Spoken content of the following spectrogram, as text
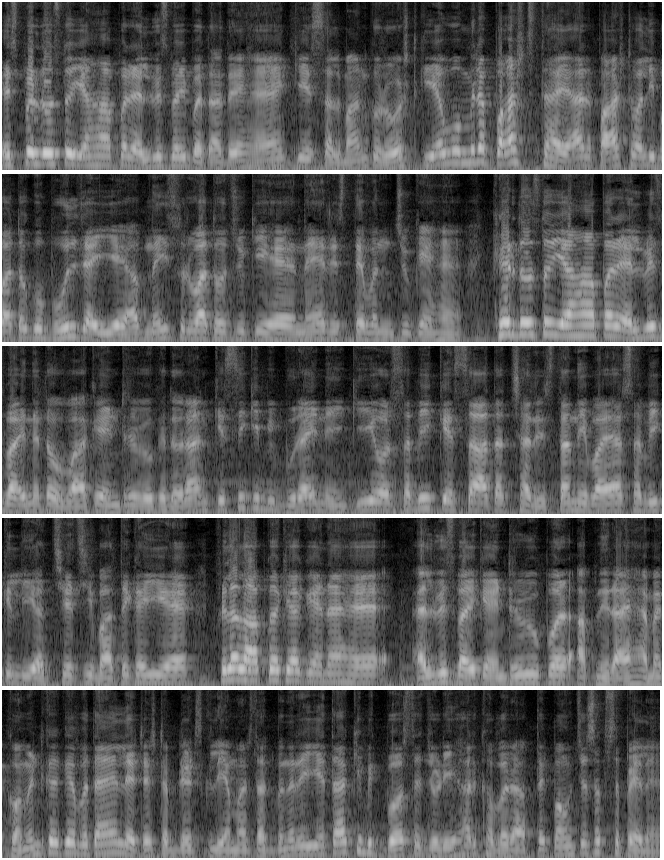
इस पर दोस्तों यहाँ पर एलविस भाई बताते हैं कि सलमान को रोस्ट किया, वो मेरा पास्ट था यार। पास्ट वाली बातों को भूल जाइए। अब नई शुरुआत हो चुकी है, नए रिश्ते बन चुके हैं। खैर दोस्तों, यहाँ पर एलविस भाई ने तो वाकई इंटरव्यू के दौरान किसी की भी बुराई नहीं की और सभी के साथ अच्छा रिश्ता निभाया, सभी के लिए अच्छी अच्छी बातें कही है। फ़िलहाल आपका क्या कहना है? एलविस भाई के इंटरव्यू पर अपनी राय हमें कमेंट करके बताएँ। लेटेस्ट अपडेट्स के लिए हमारे साथ बने रहिए ताकि बिग बॉस से जुड़ी हर खबर आप तक पहुँचे सबसे पहले।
